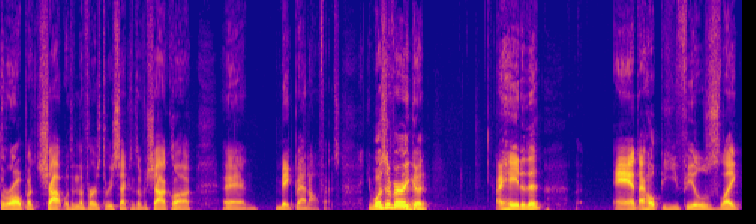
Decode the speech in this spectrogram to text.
throw up a shot within the first three seconds of a shot clock and make bad offense. He wasn't very Mhm. good. I hated it. And I hope he feels like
